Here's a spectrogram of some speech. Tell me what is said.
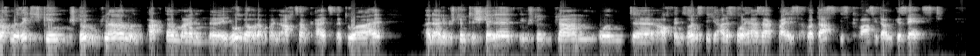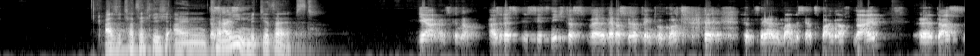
mache mir richtig gehenden Stundenplan und packe dann meinen äh, Yoga oder mein Achtsamkeitsritual an eine bestimmte Stelle im Stundenplan und äh, auch wenn sonst nicht alles vorhersagbar ist, aber das ist quasi dann gesetzt. Also tatsächlich ein das Termin heißt, mit dir selbst. Ja, ganz genau. Also das ist jetzt nicht, dass wer, wer das hört, denkt, oh Gott, der Mann ist ja zwanghaft. Nein, das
